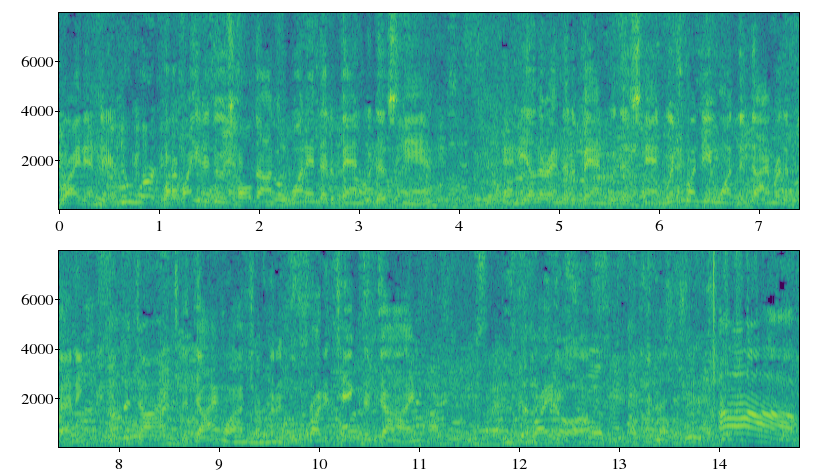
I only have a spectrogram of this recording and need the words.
right in there. What I want you to do is hold on to one end of the band with this hand, and the other end of the band with this hand. Which one do you want, the dime or the penny? Oh, the dime. The dime watch. I'm going to try to take the dime right off of the rubber band. Oh.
